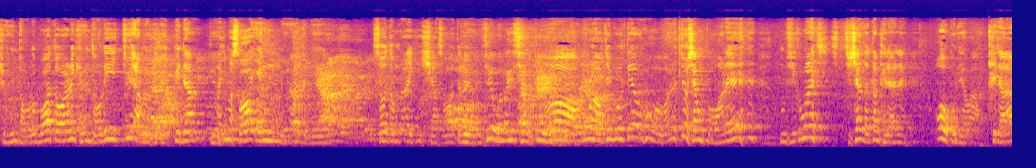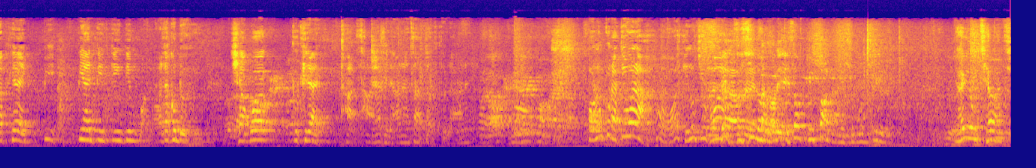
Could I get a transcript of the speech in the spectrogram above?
气温土都无法度啊，你气温土你水压落去就闭啊，啊即马山淹就安就袂啊，所以当爱去车山倒来。即我来去车对。哦，有啦，这无对吼，完了照相盘咧，毋是讲啊一下就当起来咧，乌几条啊，起来啊偏边边顶顶顶悬，啊再搁落去，车我搁起来踏踏啊起来安尼再倒倒来安尼。哦，拢过来叫我啦，哦，见拢少看诶。至少吼，你会当几百个是无对啦。迄种车，像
